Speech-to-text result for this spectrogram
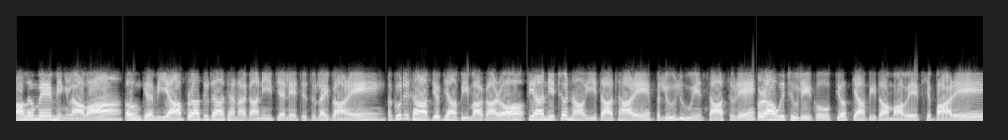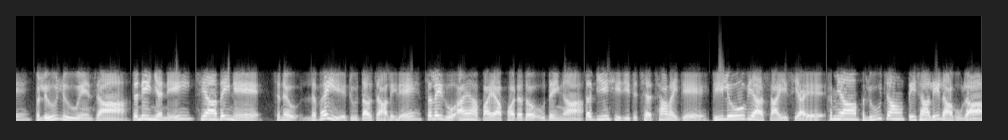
အားလုံးပဲမင်္ဂလာပါ။အုံကံမီယာပရာတုဒခန္ဓာကနေပြန်လည်ကြိုဆိုလိုက်ပါရယ်။အခုတစ်ခါပြောပြပေးမှာကတော့ဆရာနေထွတ်နောင်ရေးသားထားတဲ့ဘလူးလူဝင်စားဆိုတဲ့ပရာဝိတ္ထုလေးကိုပြောပြပေးသွားမှာပဲဖြစ်ပါတယ်။ဘလူးလူဝင်စားတနေ့ညနေဆရာသိန်းနဲ့ကျွန်ုပ်လက်ဖက်ရည်အတူတောက်ကြလေတယ်။စလိတ်ကိုအားရပါရဖွာတတော်ဦးသိန်းကတက်ပြင်းရှိကြီးတစ်ချက်ချလိုက်တယ်။ဒီလိုဗျစာရေးဆရာရဲ့ခမညာဘလူးချောင်းတေချာလေးလာဘူးလား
